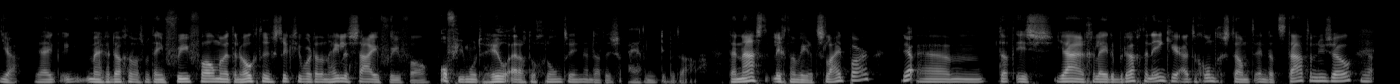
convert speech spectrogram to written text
Ja, ja ik, ik, mijn gedachte was meteen freefall, maar met een hoogterestrictie wordt dat een hele saaie freefall. Of je moet heel erg de grond in en dat is eigenlijk niet te betalen. Daarnaast ligt dan weer het slidepark. Ja. Um, dat is jaren geleden bedacht en één keer uit de grond gestampt en dat staat er nu zo. Ja.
